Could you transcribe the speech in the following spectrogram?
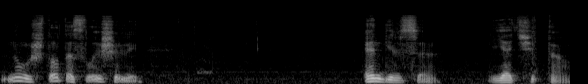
Ну, что-то слышали. Энгельса я читал.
